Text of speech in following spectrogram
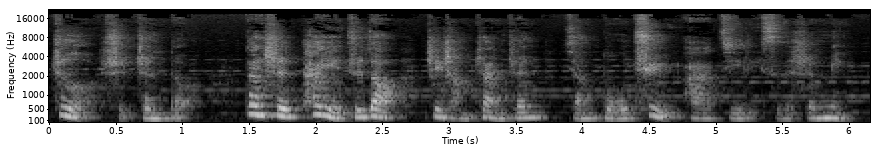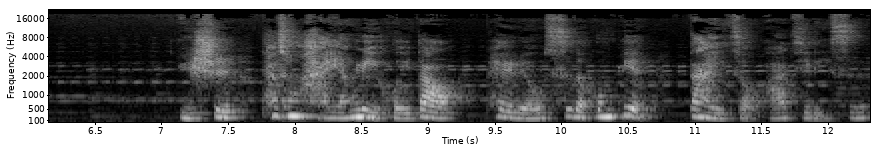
这是真的，但是她也知道这场战争将夺去阿基里斯的生命。于是她从海洋里回到佩琉斯的宫殿，带走阿基里斯，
